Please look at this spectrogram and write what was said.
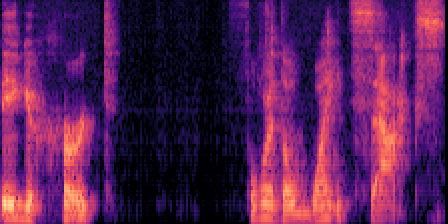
big hurt for the White Sox.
